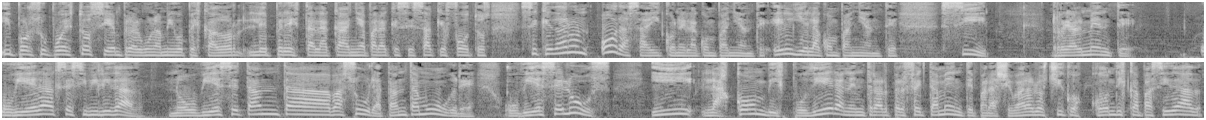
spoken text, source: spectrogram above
y por supuesto siempre algún amigo pescador le presta la caña para que se saque fotos. Se quedaron horas ahí con el acompañante, él y el acompañante. Si realmente hubiera accesibilidad, no hubiese tanta basura, tanta mugre, hubiese luz y las combis pudieran entrar perfectamente para llevar a los chicos con discapacidad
